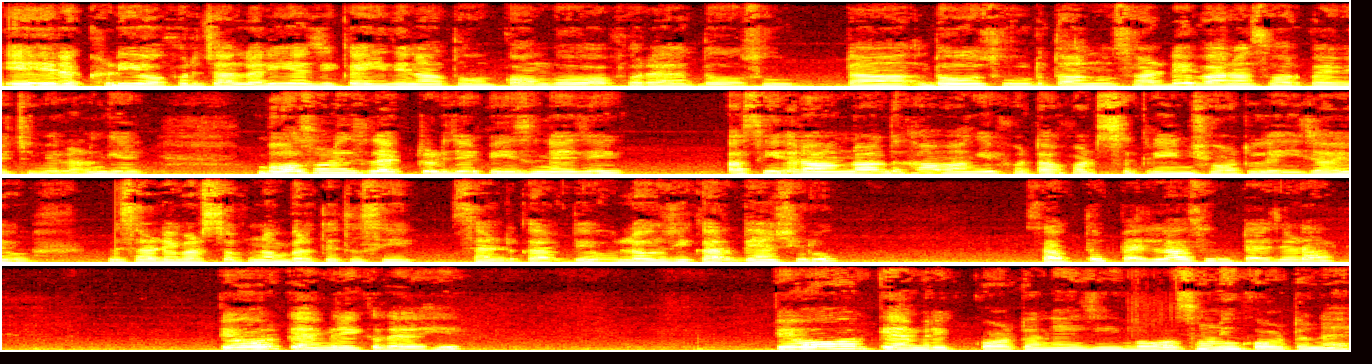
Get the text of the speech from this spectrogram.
ਇਹ ਰੱਖੜੀ ਆਫਰ ਚੱਲ ਰਹੀ ਹੈ ਜੀ ਕਈ ਦਿਨਾਂ ਤੋਂ। ਕੰਬੋ ਆਫਰ ਹੈ। ਦੋ ਸੂਟਾਂ, ਦੋ ਸੂਟ ਤੁਹਾਨੂੰ 1250 ਰੁਪਏ ਵਿੱਚ ਮਿਲਣਗੇ। ਬਹੁਤ ਸੋਹਣੇ ਸਿਲੈਕਟਡ ਜੇ ਪੀਸ ਨੇ ਜੀ। ਅਸੀਂ ਆਰਾਮ ਨਾਲ ਦਿਖਾਵਾਂਗੇ, ਫਟਾਫਟ ਸਕਰੀਨਸ਼ਾਟ ਲਈ ਜਾਇਓ ਤੇ ਸਾਡੇ WhatsApp ਨੰਬਰ ਤੇ ਤੁਸੀਂ ਸੈਂਡ ਕਰ ਦਿਓ। ਲਓ ਜੀ, ਕਰਦੇ ਹਾਂ ਸ਼ੁਰੂ। ਸਭ ਤੋਂ ਪਹਿਲਾ ਸੂਟ ਹੈ ਜਿਹੜਾ ਪਿਓਰ ਕੈਮਰਿਕ ਦਾ ਇਹ। ਪਿਓਰ ਕੈਮਰਿਕ ਕਾਟਨ ਹੈ ਜੀ, ਬਹੁਤ ਸੋਹਣੀ ਕਾਟਨ ਹੈ।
